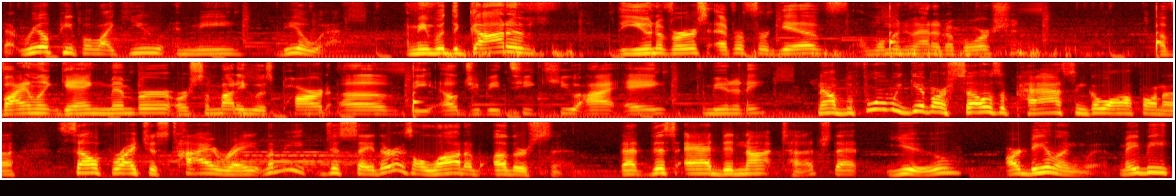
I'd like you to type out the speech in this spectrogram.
that real people like you and me deal with. I mean, would the God of the universe ever forgive a woman who had an abortion? A violent gang member or somebody who is part of the LGBTQIA community? Now, before we give ourselves a pass and go off on a self righteous tirade, let me just say there is a lot of other sin that this ad did not touch that you are dealing with. Maybe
